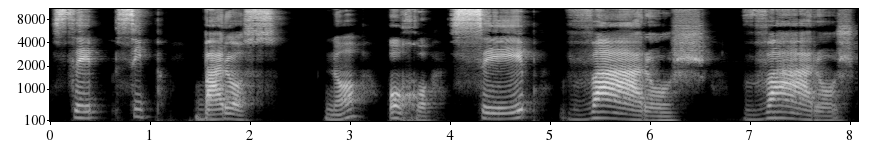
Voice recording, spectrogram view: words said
szép város. ¿No? Ojo, szép város. Város.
